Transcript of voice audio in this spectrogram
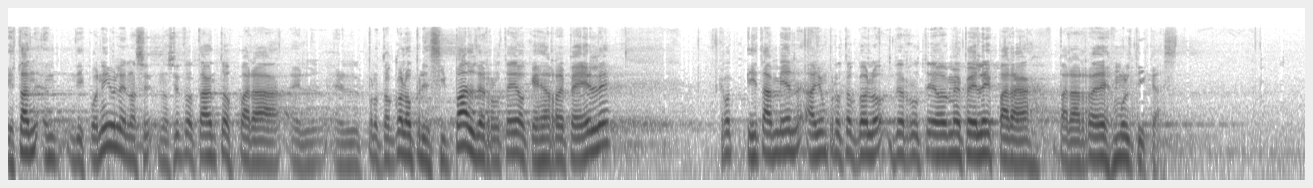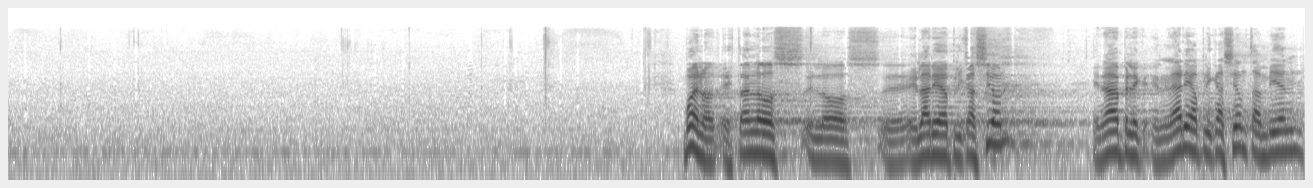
están disponibles, ¿no es cierto?, tanto para el, protocolo principal de ruteo que es RPL y también hay un protocolo de ruteo MPL para, para redes multicast. Bueno, están los, eh, el área de aplicación. En el, área de aplicación también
